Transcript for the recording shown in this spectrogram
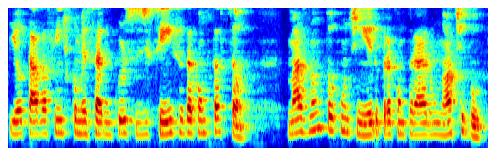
e eu estava a fim de começar um curso de ciências da computação, mas não estou com dinheiro para comprar um notebook,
